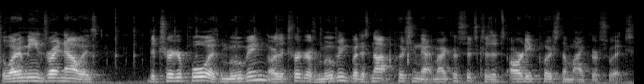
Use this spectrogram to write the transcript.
So what it means right now is the trigger pull is moving, or the trigger is moving, but it's not pushing that micro switch because it's already pushed the micro switch.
